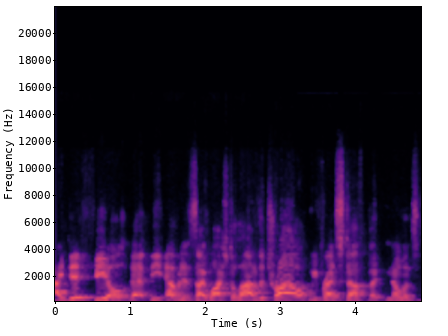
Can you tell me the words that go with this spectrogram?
I did feel that the evidence, I watched a lot of the trial. We've read stuff, but no one's,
